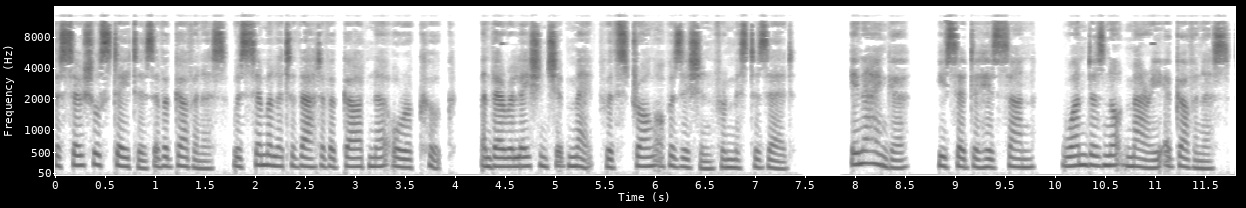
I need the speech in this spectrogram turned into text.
the social status of a governess was similar to that of a gardener or a cook, and their relationship met with strong opposition from Mr. Z. In anger, he said to his son, One does not marry a governess.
